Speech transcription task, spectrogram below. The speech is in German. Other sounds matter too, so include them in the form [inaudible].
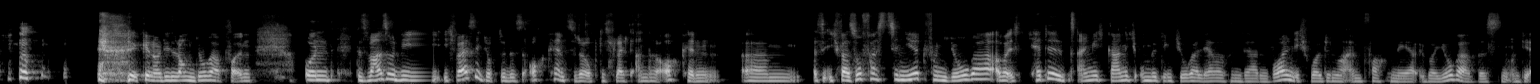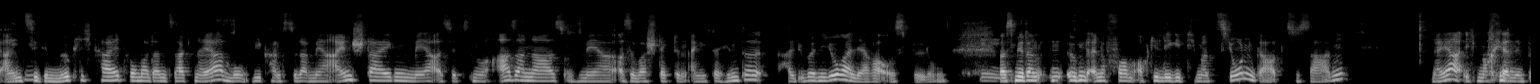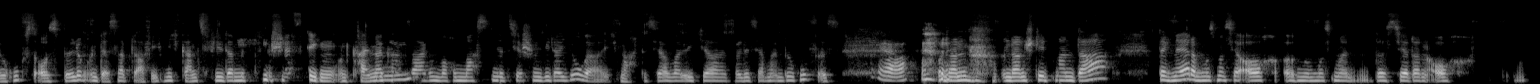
[laughs] genau, die Long Yoga Folgen. Und das war so die, ich weiß nicht, ob du das auch kennst oder ob das vielleicht andere auch kennen. Ähm, also ich war so fasziniert von Yoga, aber ich hätte jetzt eigentlich gar nicht unbedingt Yoga-Lehrerin werden wollen. Ich wollte nur einfach mehr über Yoga wissen. Und die mhm. einzige mhm. Möglichkeit, wo man dann sagt, naja, wo, wie kannst du da mehr einsteigen, mehr als jetzt nur Asanas und mehr, also was steckt denn eigentlich dahinter? Halt über eine Yogalehrerausbildung. Mhm. Was mir dann in irgendeiner Form auch die Legitimation gab, zu sagen, naja, ich mache ja eine Berufsausbildung und deshalb darf ich mich ganz viel damit [laughs] beschäftigen. Und keiner mhm. kann sagen, warum machst du denn jetzt hier schon wieder Yoga? Ich mache das ja, weil ich ja, weil das ja mein Beruf ist. Ja. Und dann, [laughs] und dann steht man da, denkt, naja, da muss man es ja auch, irgendwo muss man das ja dann auch,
